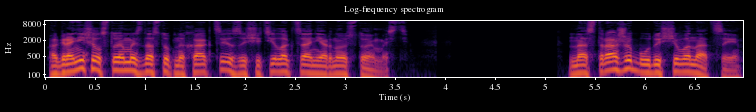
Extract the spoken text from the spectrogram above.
Ограничил стоимость доступных акций, защитил акционерную стоимость. На страже будущего нации.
